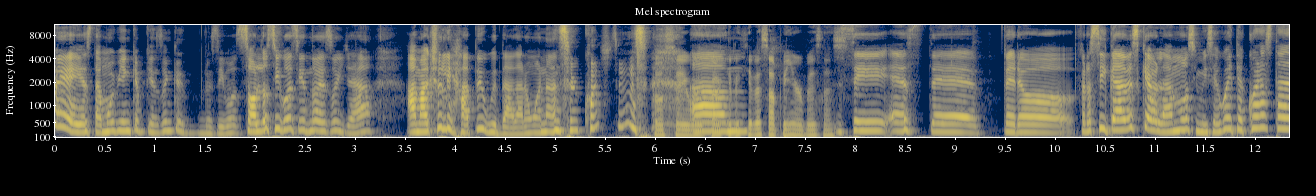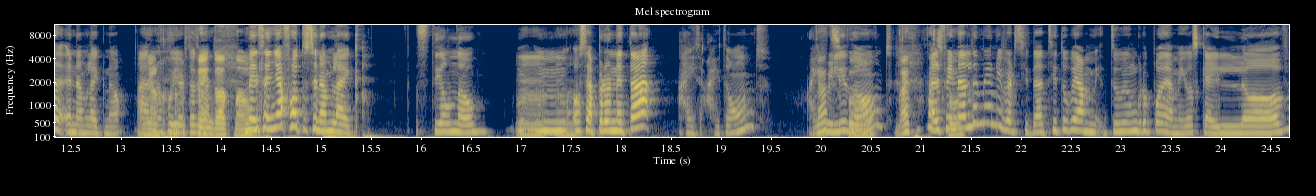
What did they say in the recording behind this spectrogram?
güey. Está muy bien que piensen que me sigo, solo sigo haciendo eso y ya. I'm actually happy with that. I don't want to answer questions. Pues sí, güey, para que Um, le quieras up in your business. Sí, este, pero, pero sí, cada vez que hablamos y me dice, güey, ¿te acuerdas? esta-" And I'm like, no, I don't No, know who you're talking thank about. God, no. Me enseña fotos and I'm like, still no. Mm, mm. Mm, O sea, pero neta, I, I don't. I That's really cool. don't. I Al cool. final de mi universidad sí tuve, tuve un grupo de amigos que I love,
